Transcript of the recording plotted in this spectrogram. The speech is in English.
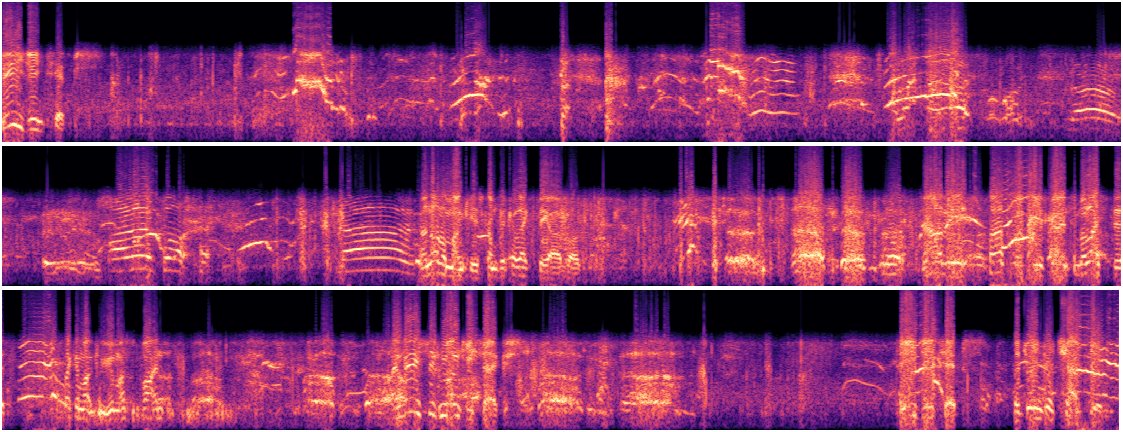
PG tips. No! Another monkey has come to collect the iPod. Now the first monkey is going to molest this second monkey. We must find. This is monkey sex. PG tips. The drink of champions.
